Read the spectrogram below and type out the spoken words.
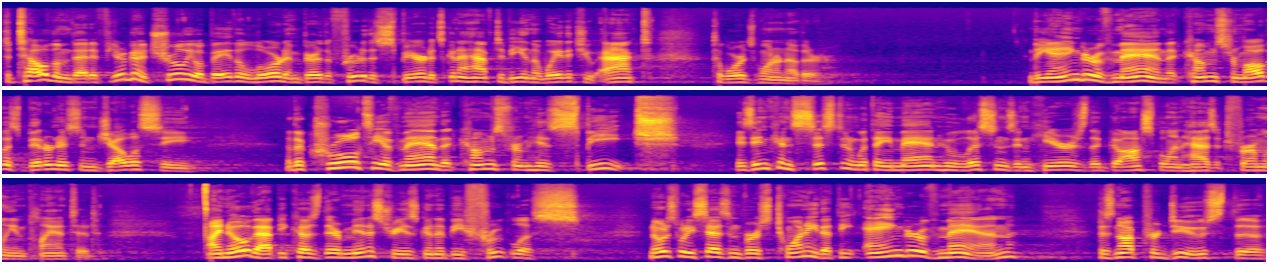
to tell them that if you're going to truly obey the Lord and bear the fruit of the Spirit, it's going to have to be in the way that you act towards one another. The anger of man that comes from all this bitterness and jealousy, the cruelty of man that comes from his speech, is inconsistent with a man who listens and hears the gospel and has it firmly implanted. I know that because their ministry is going to be fruitless. Notice what he says in verse 20 that the anger of man does not produce the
